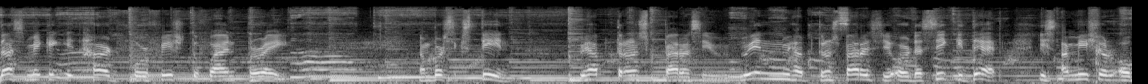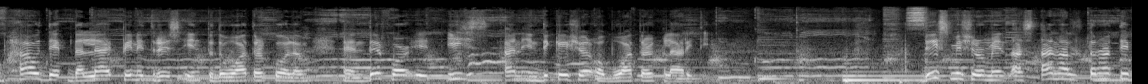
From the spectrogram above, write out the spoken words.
thus making it hard for fish to find prey. Number 16 we have transparency. When we have transparency or the Secchi depth is a measure of how deep the light penetrates into the water column and therefore it is an indication of water clarity. This measurement as an alternative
